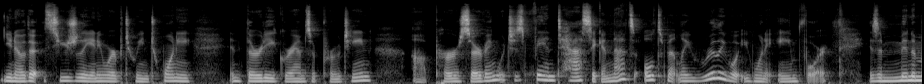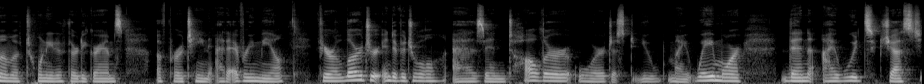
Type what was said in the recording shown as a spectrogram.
You know, that's usually anywhere between 20 and 30 grams of protein uh, per serving, which is fantastic. And that's ultimately really what you want to aim for is a minimum of 20 to 30 grams of protein at every meal. If you're a larger individual, as in taller or just you might weigh more, then I would suggest,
